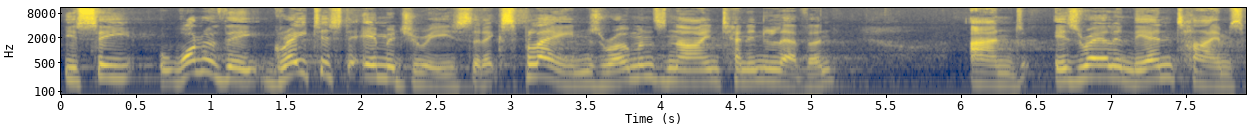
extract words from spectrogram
You see, one of the greatest imageries that explains Romans 9, 10, and 11 and Israel in the end times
